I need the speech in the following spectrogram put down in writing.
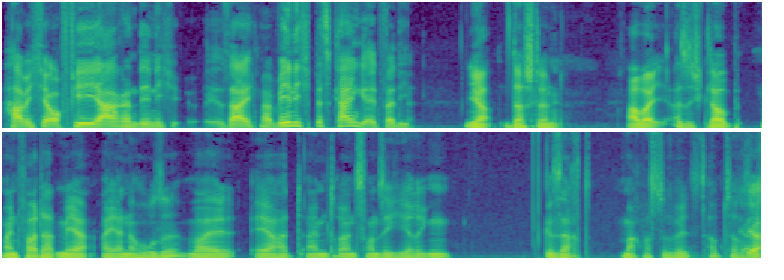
habe ich ja auch vier Jahre, in denen ich, sage ich mal, wenig bis kein Geld verdiene. Ja, das stimmt. Aber also ich glaube, mein Vater hat mehr Eier in der Hose, weil er hat einem 23-Jährigen gesagt, mach was du willst, Hauptsache Ja.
